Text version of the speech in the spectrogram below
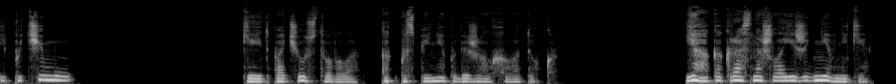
и почему?» Кейт почувствовала, как по спине побежал холодок. «Я как раз нашла ежедневники.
